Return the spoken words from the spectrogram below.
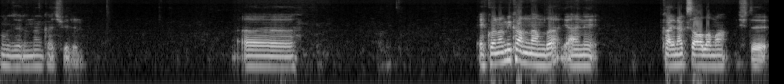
Onun üzerinden kaç veririm? Ee, ekonomik anlamda yani kaynak sağlama, işte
